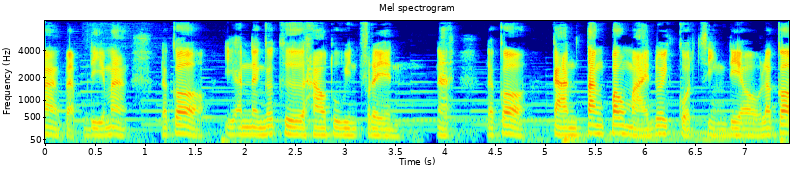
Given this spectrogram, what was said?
มากแบบดีมาก แล้วก็อีกอันหนึ่งก็คือ how to win friend นะแล้วก็การตั้งเป้าหมายด้วยกฎสิ่งเดียว แล้วก็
